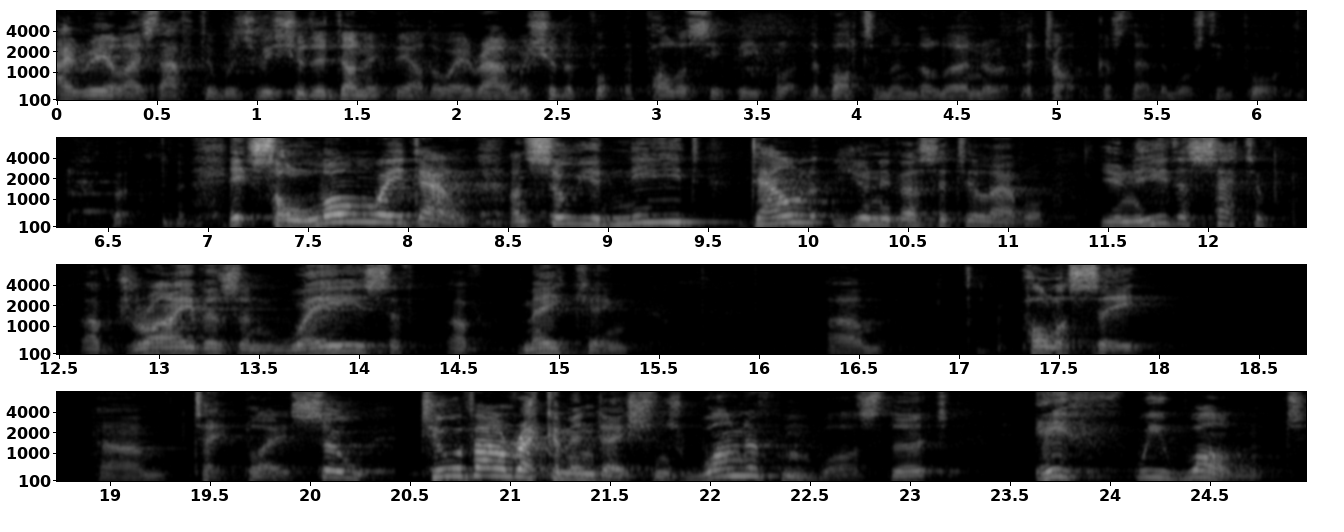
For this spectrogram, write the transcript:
I realised afterwards we should have done it the other way around. We should have put the policy people at the bottom and the learner at the top because they're the most important. But it's a long way down. And so you need, down at university level, you need a set of, of drivers and ways of, of making um, policy um, take place. So two of our recommendations, one of them was that if we want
